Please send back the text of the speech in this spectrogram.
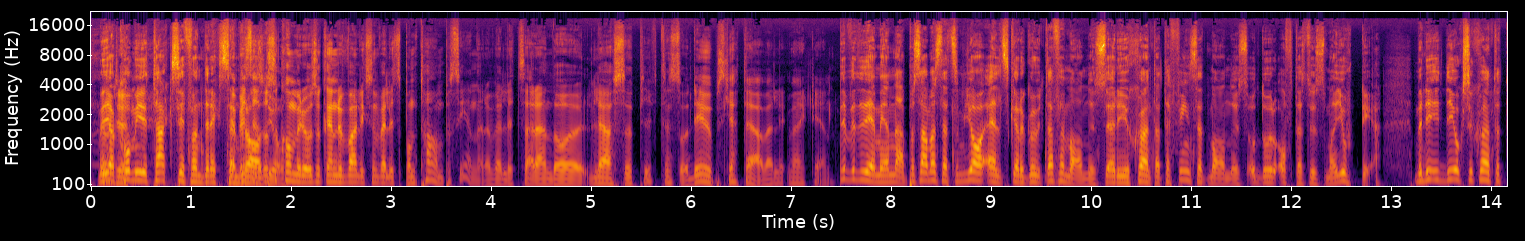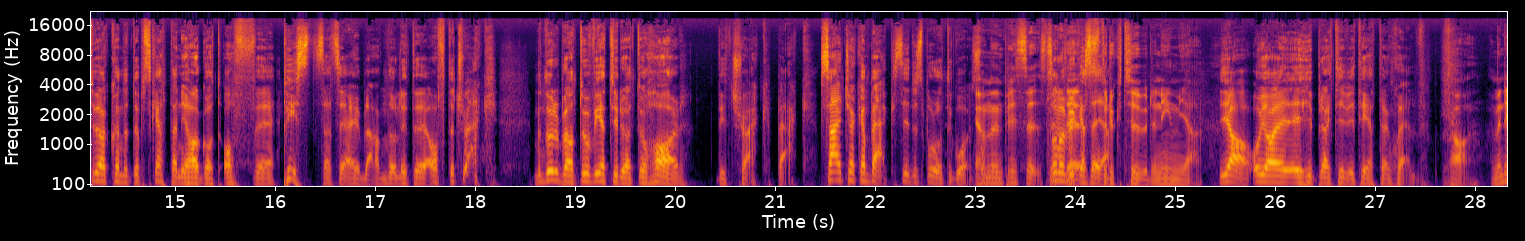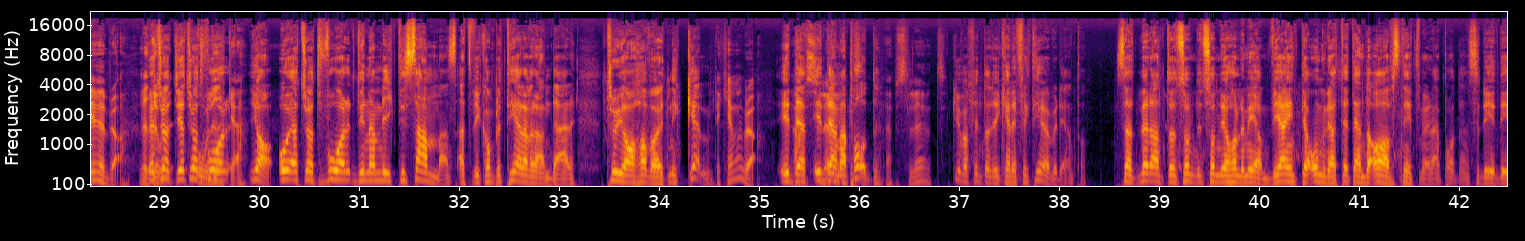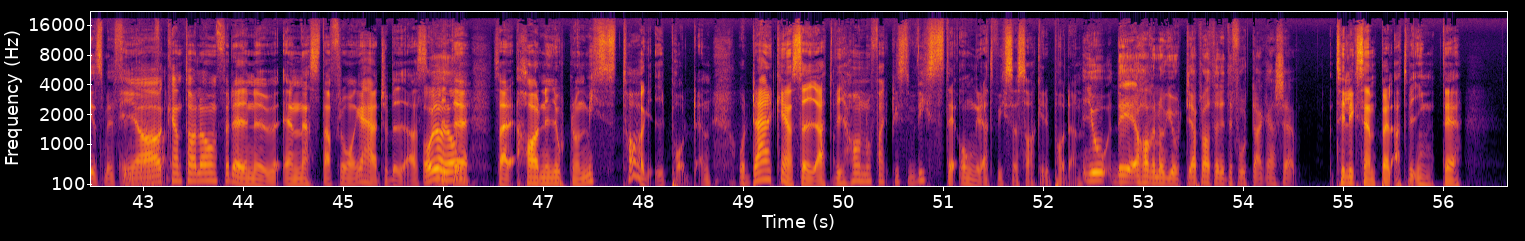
Men jag kommer ju i taxi från Ja, direktsänd och radio. så kommer du och så kan du vara liksom väldigt spontan på scenen och väldigt så här ändå lösa uppgiften så. Det uppskattar jag väl, verkligen. Det är väl det jag menar, på samma sätt som jag älskar att gå utanför manus så är det ju skönt att det finns ett manus och då är det oftast du som har gjort det. Men det, det är också skönt att du har kunnat uppskatta när jag har gått off eh, så att säga ibland och lite off the track. Men då är det bra att då vet ju du att du har the track back. Sidetrack and back, sidospår återgår. Ja Som, men precis, som man brukar säga. strukturen in ja. ja, och jag är hyperaktiviteten själv. Ja, men det är väl bra. Lite Jag tror, att, jag tror att vår, olika. ja, och jag tror att vår dynamik tillsammans, att vi kompletterar varandra där, tror jag har varit nyckeln Det kan vara bra. i, det, i denna podd. Absolut. Gud vad fint att vi kan reflektera över det Anton. Så att, men Anton, som, som jag håller med om, vi har inte ångrat ett enda avsnitt med den här podden, så det är det som är fint Jag kan tala om för dig nu en nästa fråga här Tobias. Oj, oj, oj. Lite så här, har ni gjort någon misstag i podden? Och där kan jag säga att vi har nog faktiskt visst det ångrat vissa saker i podden. Jo, det har vi nog gjort, jag pratar lite fort där kanske. Till exempel att vi inte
